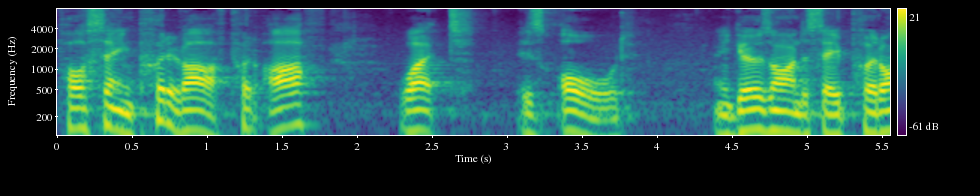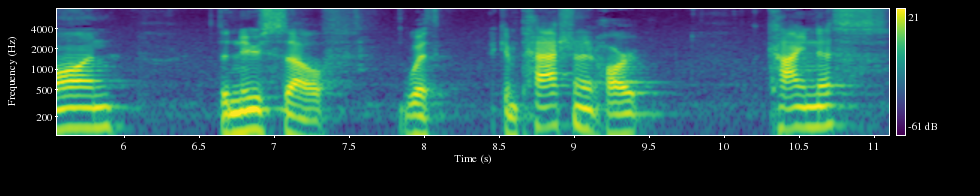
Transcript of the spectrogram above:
Paul's saying, put it off, put off what is old. And he goes on to say, put on the new self with a compassionate heart, kindness,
